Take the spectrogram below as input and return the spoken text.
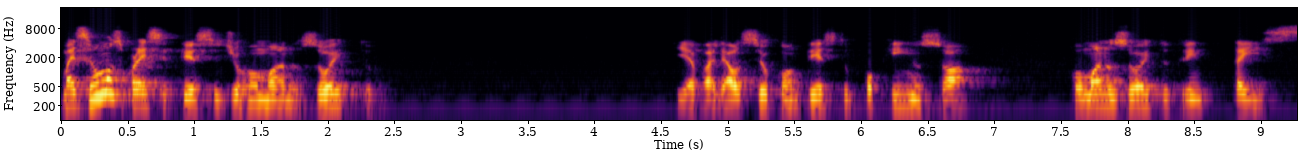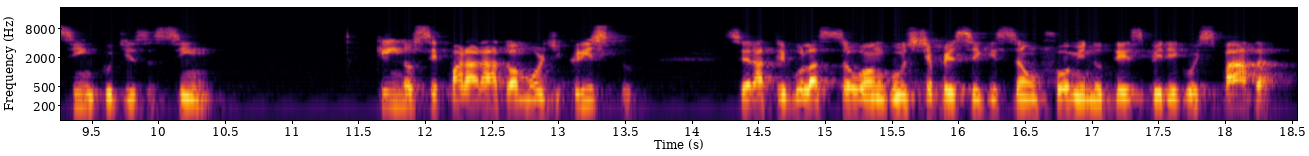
Mas vamos para esse texto de Romanos 8 e avaliar o seu contexto um pouquinho só. Romanos 8, 35 diz assim: Quem nos separará do amor de Cristo? Será tribulação, angústia, perseguição, fome, nudez, perigo espada?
